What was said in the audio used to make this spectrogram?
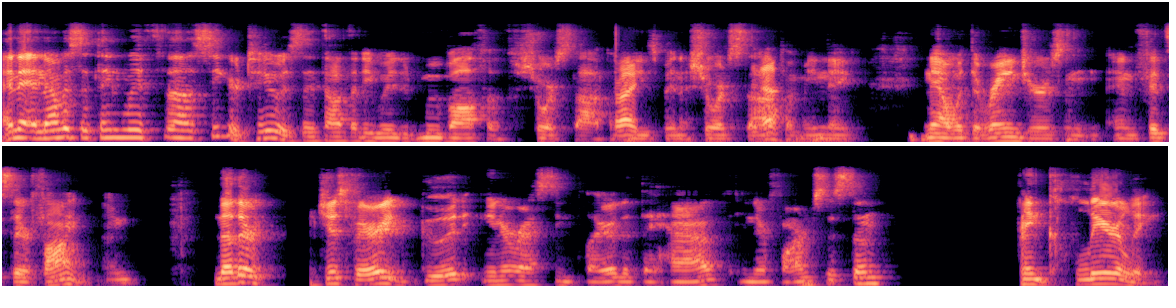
and and that was the thing with uh, Seager too, is they thought that he would move off of shortstop, and right. he's been a shortstop. Yeah. I mean, they now with the Rangers and and fits there fine. And another just very good, interesting player that they have in their farm system, and clearly,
